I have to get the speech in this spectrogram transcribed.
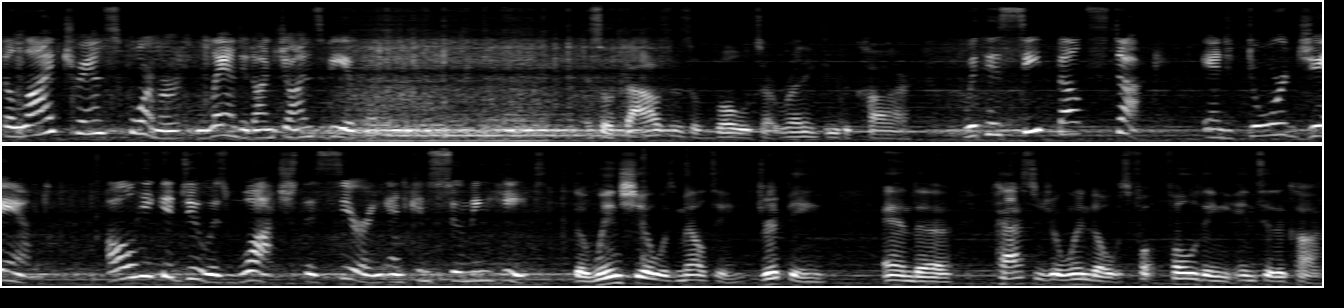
The live transformer landed on John's vehicle. And so thousands of volts are running through the car. With his seatbelt stuck and door jammed, all he could do was watch the searing and consuming heat. The windshield was melting, dripping, and the passenger window was fo- folding into the car.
